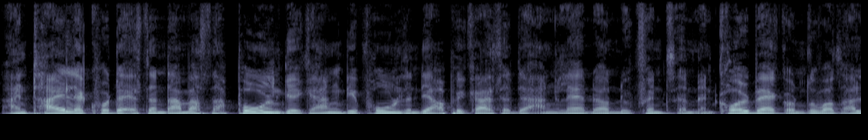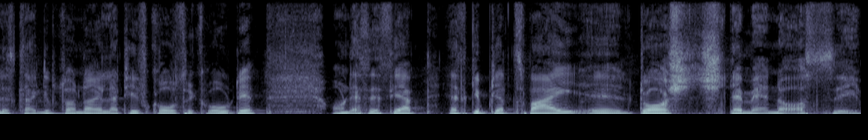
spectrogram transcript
ein Teil der Kutter ist dann damals nach Polen gegangen. Die Polen sind ja auch begeisterte Angler. Du findest in, in Kolberg und sowas alles, da gibt es doch eine relativ große Quote. Und es ist ja, es gibt ja zwei äh, Dorschstämme in der Ostsee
